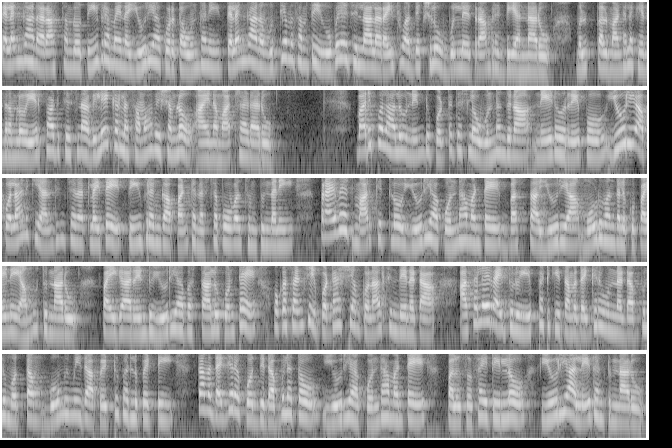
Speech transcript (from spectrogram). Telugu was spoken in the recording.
తెలంగాణ రాష్ట్రంలో తీవ్రమైన యూరియా కొరత ఉందని తెలంగాణ ఉద్యమ సమితి ఉభయ జిల్లాల రైతు అధ్యక్షులు బుల్లెట్ రామరెడ్డి అన్నారు. ముల్ప్కల్ మండల కేంద్రంలో ఏర్పాటు చేసిన విలేకరుల సమావేశంలో ఆయన మాట్లాడారు. వరి పొలాలు నిండు పొట్టదశలో ఉన్నందున నేడో రేపో యూరియా పొలానికి అందించినట్లయితే తీవ్రంగా పంట నష్టపోవాల్సి ఉంటుందని ప్రైవేట్ మార్కెట్లో యూరియా కొందామంటే బస్తా యూరియా మూడు వందలకు పైనే అమ్ముతున్నారు. పైగా రెండు యూరియా బస్తాలు కొంటే ఒక సంచి పొటాషియం కొనాల్సిందేనట. అసలే రైతులు ఇప్పటికీ తమ దగ్గర ఉన్న డబ్బులు మొత్తం భూమి మీద పెట్టుబడులు పెట్టి తమ దగ్గర కొద్ది డబ్బులతో యూరియా కొందామంటే పలు సొసైటీల్లో యూరియా లేదంటున్నారు.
